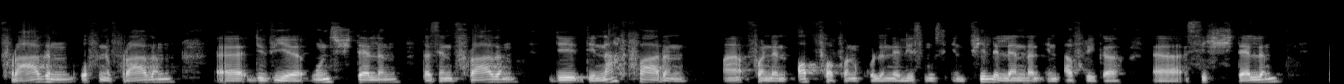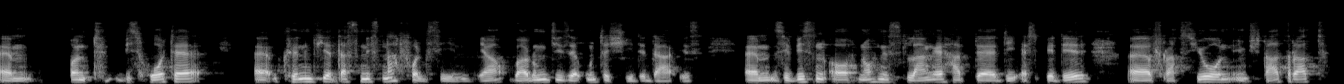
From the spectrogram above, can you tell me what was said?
Fragen, offene Fragen, äh, die wir uns stellen. Das sind Fragen, die die Nachfahren äh, von den Opfern von Kolonialismus in vielen Ländern in Afrika äh, sich stellen. Ähm, und bis heute äh, können wir das nicht nachvollziehen, ja, warum diese Unterschiede da ist. Ähm, Sie wissen auch noch nicht lange hat äh, die SPD-Fraktion äh, im Stadtrat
